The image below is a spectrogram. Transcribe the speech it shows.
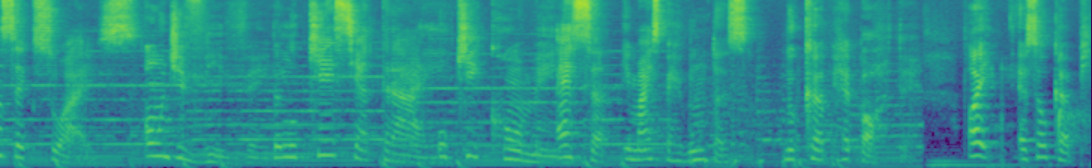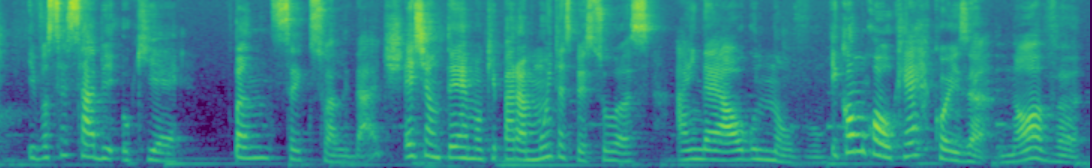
Pansexuais. Onde vivem? Pelo que se atraem? O que comem? Essa e mais perguntas no Cup Repórter. Oi, eu sou o Cup. E você sabe o que é pansexualidade? Este é um termo que para muitas pessoas ainda é algo novo. E como qualquer coisa nova,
